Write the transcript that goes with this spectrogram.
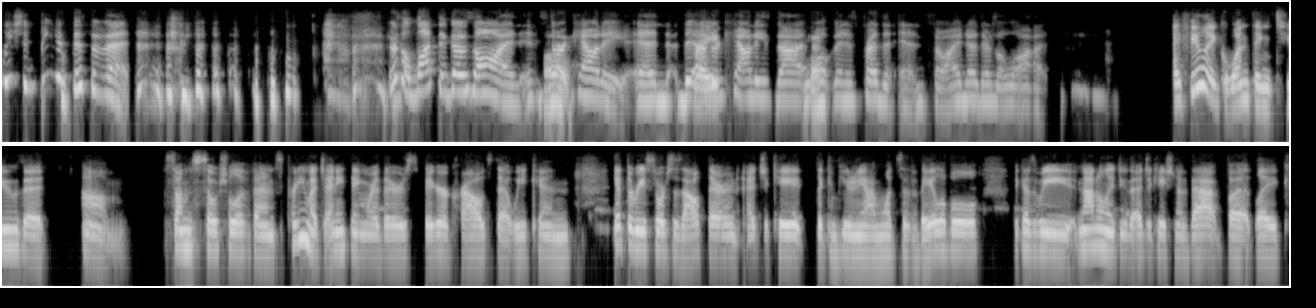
we should be at this event there's a lot that goes on in stark oh. county and the right? other counties that yeah. aultman is present in so i know there's a lot i feel like one thing too that um some social events, pretty much anything where there's bigger crowds that we can get the resources out there and educate the community on what's available. Because we not only do the education of that, but like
